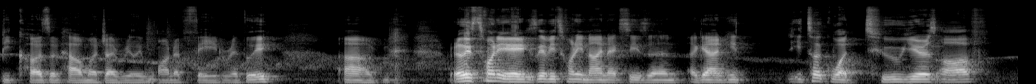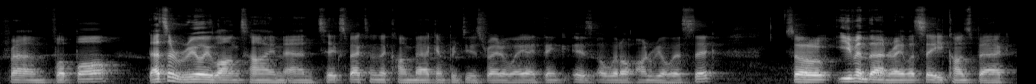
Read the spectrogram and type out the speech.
because of how much I really want to fade Ridley. Um, Ridley's 28. He's gonna be 29 next season. Again, he he took what two years off from football. That's a really long time, and to expect him to come back and produce right away, I think is a little unrealistic. So even then, right? Let's say he comes back,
